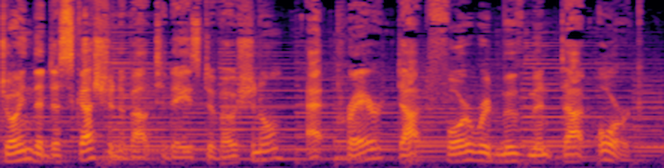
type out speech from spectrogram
Join the discussion about today's devotional at prayer.forwardmovement.org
